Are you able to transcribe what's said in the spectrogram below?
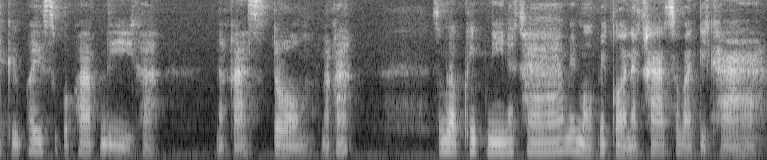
กคือไพ่สุขภาพดีค่ะนะคะสตรองนะคะสำหรับคลิปนี้นะคะแม่หมอไปก่อนนะคะ สวัสดีค่ะ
